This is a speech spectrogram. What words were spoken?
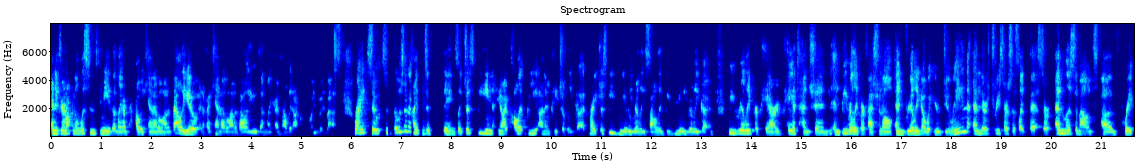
And if you're not going to listen to me, then like I probably can't add a lot of value. And if I can't add a lot of value, then like I'm probably not going to invest. Right. So so those are the kinds of things like just being you know i call it be unimpeachably good right just be really really solid be really really good be really prepared pay attention and be really professional and really know what you're doing and there's resources like this or endless amounts of great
